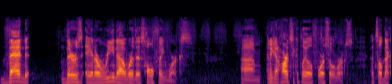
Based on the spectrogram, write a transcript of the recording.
then there's an arena where this whole thing works. Um, and again, Hartenstein can play a little four, so it works. Until next time.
